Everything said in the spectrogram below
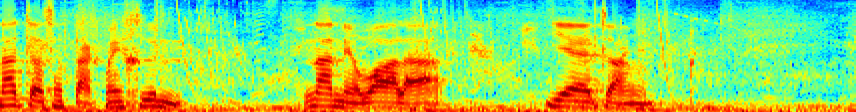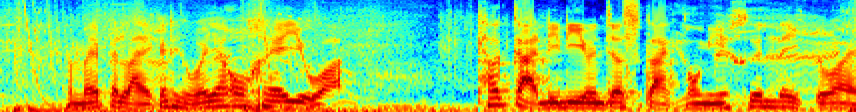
น่าจะสแต็กไม่ขึ้น นั่นเนี่ยว่าแล้วแย่จังแต่ไม่เป็นไรก็ถือว่ายังโอเคอยู่อะ ถ้ากาดดีๆมันจะสแต็กตรงนี้ขึ้นได้อีกด้วย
